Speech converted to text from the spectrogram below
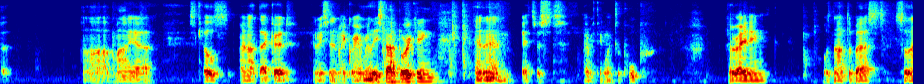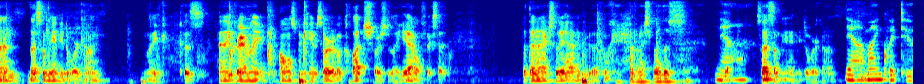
but uh, my uh, skills are not that good, and recently my Grammarly stopped working, and then it just everything went to poop. The writing was not the best, so then that's something I need to work on, like because I think Grammarly almost became sort of a clutch, where she's like, "Yeah, I'll fix it." But then actually having to be like, okay, how do I spell this? Yeah, So that's something I need to work on. yeah, mine quit too.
